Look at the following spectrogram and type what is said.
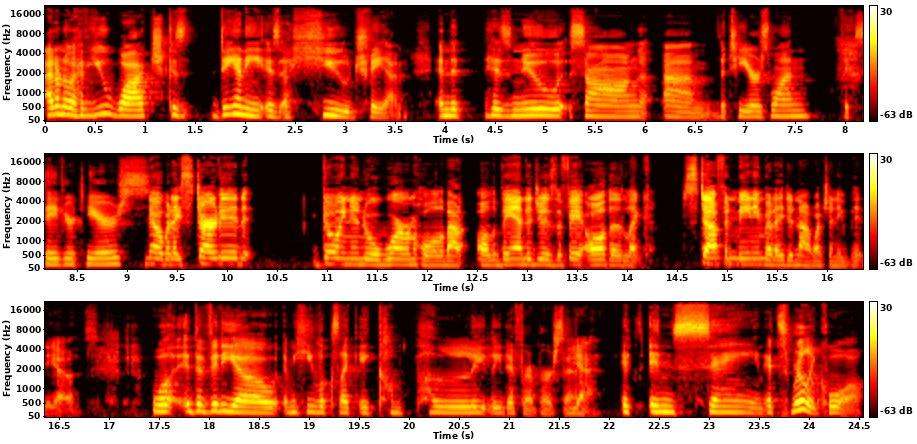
I don't know, have you watched? Because Danny is a huge fan, and the his new song, um, the Tears one, like Save Your Tears. No, but I started going into a wormhole about all the bandages, the fa- all the like stuff and meaning, but I did not watch any videos. Well, eh, the video, I mean, he looks like a completely different person. Yeah. It's insane. It's really cool.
